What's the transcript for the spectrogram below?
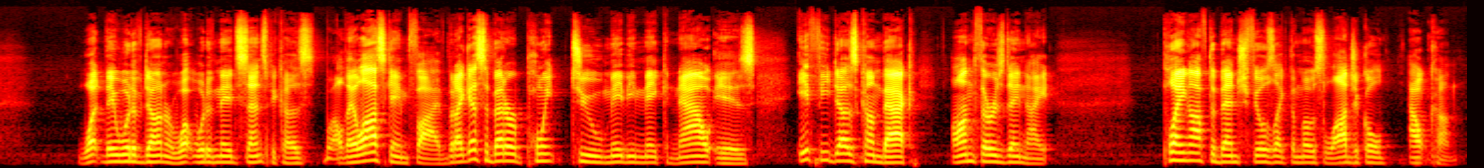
what they would have done or what would have made sense because, well, they lost game five. But I guess a better point to maybe make now is if he does come back on Thursday night, playing off the bench feels like the most logical outcome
